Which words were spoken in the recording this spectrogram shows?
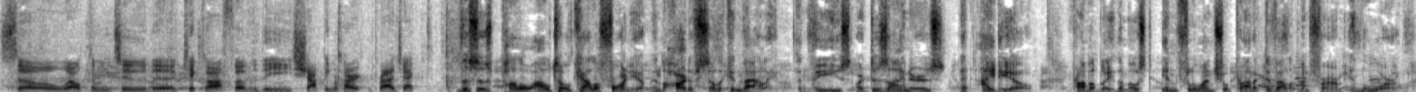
So, welcome to the kickoff of the shopping cart project. This is Palo Alto, California, in the heart of Silicon Valley, and these are designers at IDEO, probably the most influential product development firm in the world.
